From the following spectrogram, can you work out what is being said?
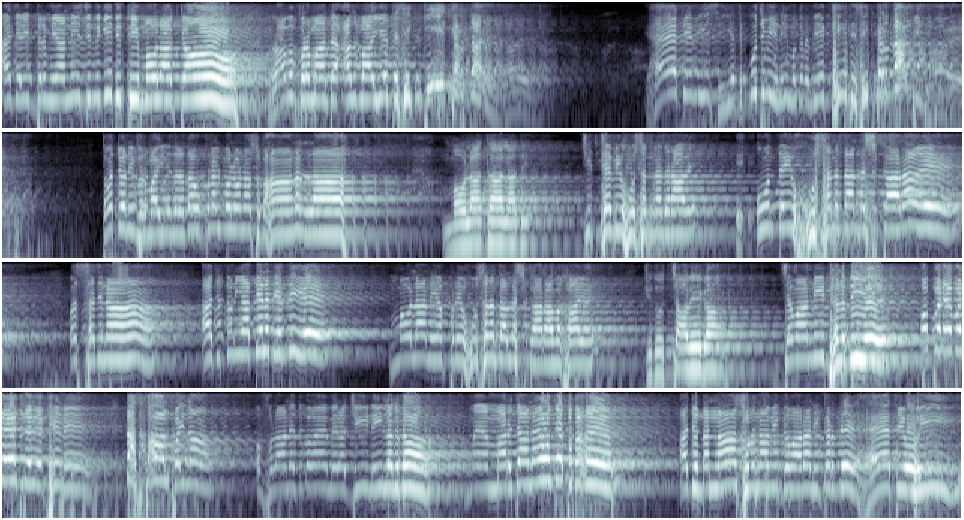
اے جڑی درمیانی زندگی دتی مولا کیوں؟ رب فرماندا ازمائیے تے سی کی کردا ہے؟ ہے تیندی سیت کچھ بھی نہیں، مگر ویکھی تے سی، کردا کی توجہ نہیں فرمائی نے ذرا اقرل بولو نا سبحان اللہ مولا تعالی دے، جتھے بھی حسن نظر آوے اون دے حسن دا لشکارا ہے او سجنا اج دنیا دل دیندی ہے۔ مولا نے اپنے حسن دا لشکارا وکھایا ہے۔ جدو چاہے گا، جوانی ڈھل دیے وہ بڑے بڑے اجرے ویکھے نے۔ دس سال پہلا فلانے تو بغیر میرا جی نہیں لگتا میں مر جانا اندر تو بغیر۔ اج ان نام سننا بھی گوارا نہیں کرتے ہے تو وہی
